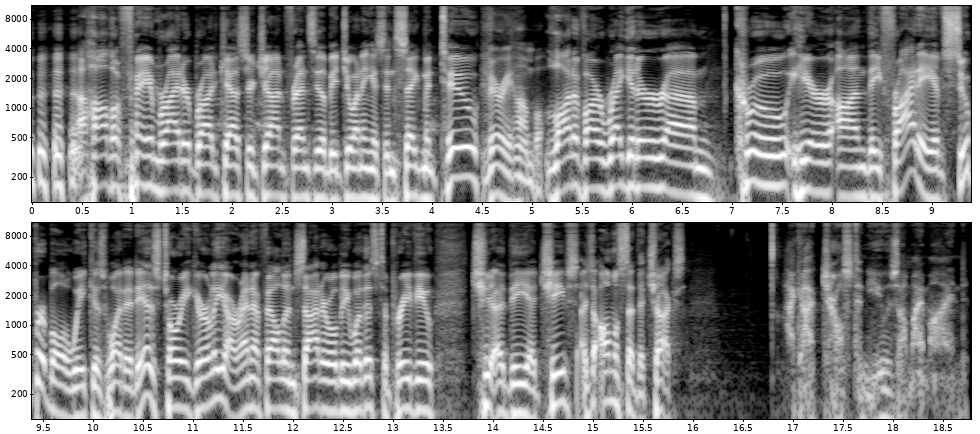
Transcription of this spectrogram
A Hall of Fame writer, broadcaster John Frenzy will be joining us in segment two. Very humble. A lot of our regular um, crew here on the Friday of Super Bowl week is what it is. Tori Gurley, our NFL insider, will be with us to preview uh, the uh, Chiefs. I almost said the Chucks. I got Charleston Hughes on my mind.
